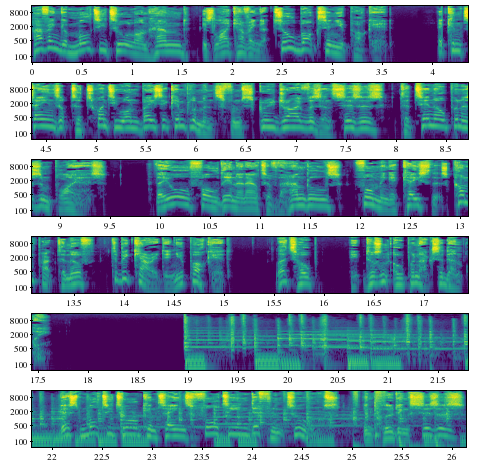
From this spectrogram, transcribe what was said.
Having a multi-tool on hand is like having a toolbox in your pocket. It contains up to 21 basic implements from screwdrivers and scissors to tin openers and pliers. They all fold in and out of the handles, forming a case that's compact enough to be carried in your pocket. Let's hope it doesn't open accidentally. This multi-tool contains 14 different tools, including scissors,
